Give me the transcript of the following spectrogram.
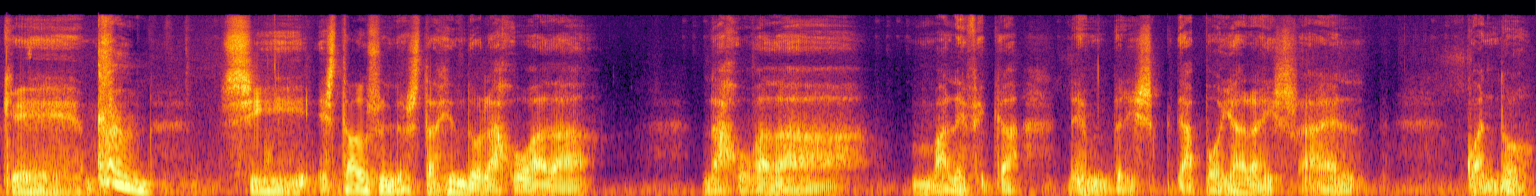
que si Estados Unidos está haciendo la jugada, la jugada maléfica de, apoyar a Israel cuando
